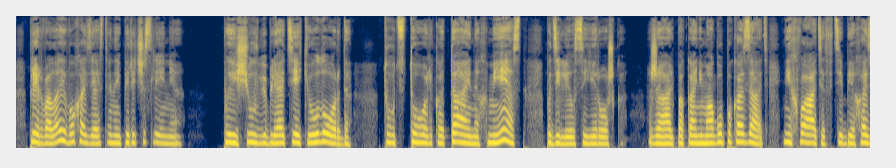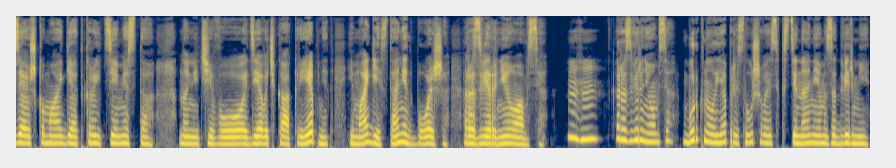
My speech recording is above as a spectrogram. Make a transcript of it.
— прервала его хозяйственные перечисления. «Поищу в библиотеке у лорда», «Тут столько тайных мест!» — поделился Ерошка. «Жаль, пока не могу показать. Не хватит в тебе, хозяюшка магии, открыть те места. Но ничего, девочка окрепнет, и магии станет больше. Развернемся!» «Угу, развернемся», — буркнула я, прислушиваясь к стенаниям за дверьми.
